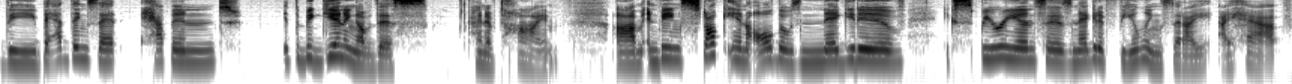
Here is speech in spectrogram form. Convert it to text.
the bad things that happened at the beginning of this kind of time. Um, and being stuck in all those negative experiences, negative feelings that I, I have.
